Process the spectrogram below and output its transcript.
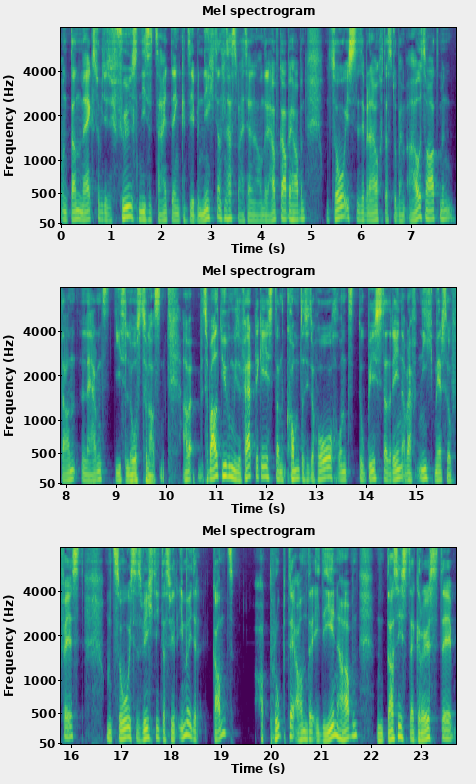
und dann merkst du, wie du dich fühlst. In dieser Zeit denken sie eben nicht an das, weil sie eine andere Aufgabe haben. Und so ist es eben auch, dass du beim Ausatmen dann lernst, dies loszulassen. Aber sobald die Übung wieder fertig ist, dann kommt das wieder hoch und du bist da drin, aber nicht mehr so fest. Und so ist es wichtig, dass wir immer wieder ganz abrupte andere Ideen haben. Und das ist der größte,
